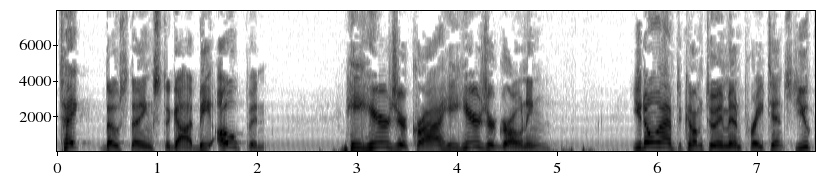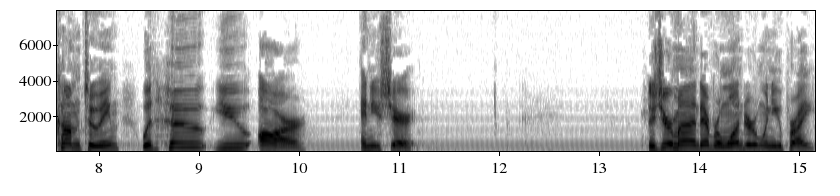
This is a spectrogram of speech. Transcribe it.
Take those things to God. Be open. He hears your cry, He hears your groaning. You don't have to come to Him in pretense. You come to Him with who you are and you share it. Does your mind ever wonder when you pray?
